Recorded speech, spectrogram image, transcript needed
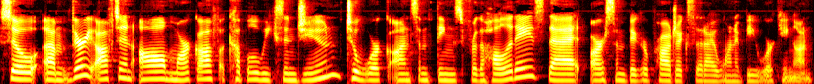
So um, very often I'll mark off a couple of weeks in June to work on some things for the holidays that are some bigger projects that I want to be working on.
